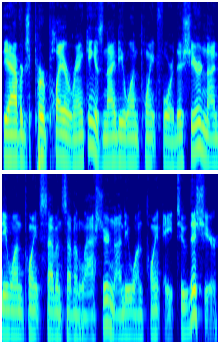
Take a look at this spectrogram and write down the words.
The average per player ranking is 91.4 this year, 91.77 last year, 91.82 this year.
